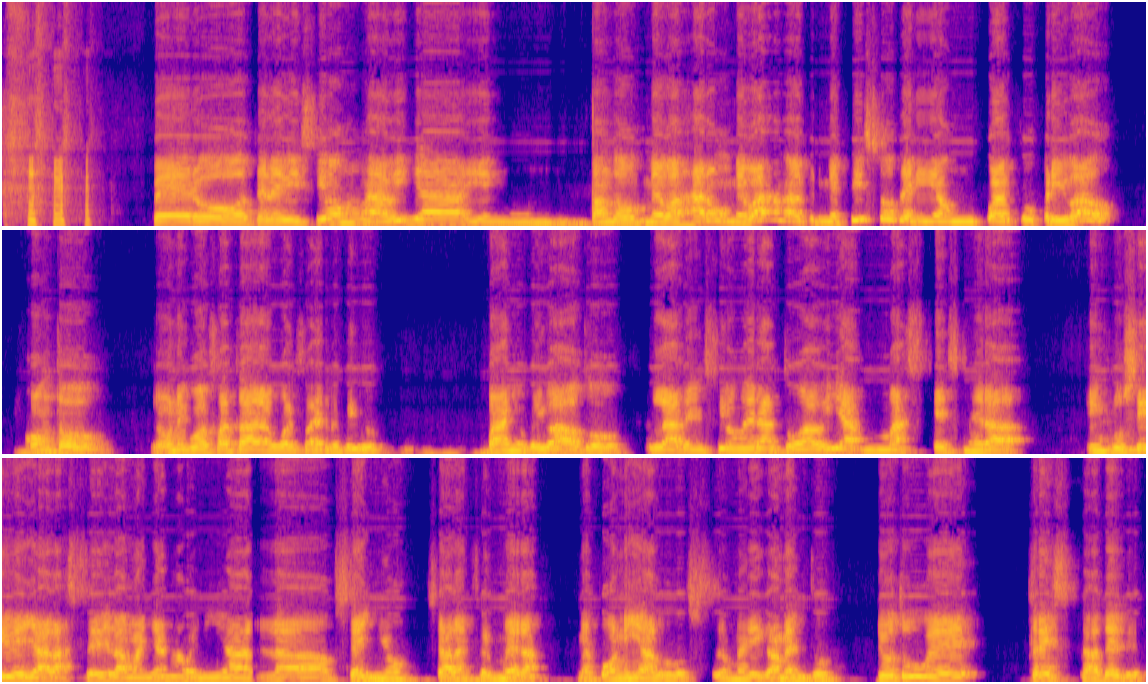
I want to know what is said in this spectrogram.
pero televisión había y en, cuando me bajaron, me bajan al primer piso, tenía un cuarto privado con todo. Lo único que faltaba era wifi, repito, baño privado, todo. La atención era todavía más esmerada. Inclusive ya a las 6 de la mañana venía la seño, o sea, la enfermera, me ponía los, los medicamentos. Yo tuve tres catéteres.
